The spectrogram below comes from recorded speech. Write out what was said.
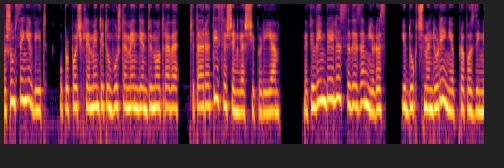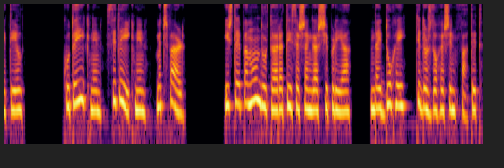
Më shumë se një vit, u përpoq Klementi t'u mbushte mendjen dy motrave që të arratiseshin nga Shqipëria. Në fillim Belës dhe Zamirës, iu duk çmenduri një propozim i tillë, Ku të iknin, si të iknin, me çfarë? Ishte e pamundur të arratiseshe nga Shqipëria, ndaj duhej t'i dorëzoheshin fatit.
